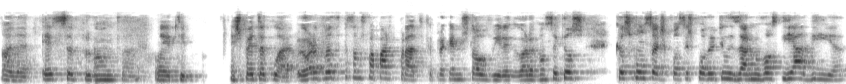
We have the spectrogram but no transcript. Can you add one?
Olha, essa pergunta é tipo. É espetacular. Agora passamos para a parte prática, para quem nos está a ouvir. Agora vão ser aqueles, aqueles conselhos que vocês podem utilizar no vosso dia a dia,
